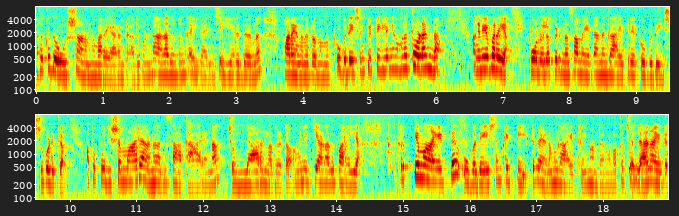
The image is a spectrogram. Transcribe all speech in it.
അതൊക്കെ ദോഷമാണെന്ന് പറയാറുണ്ട്. അതുകൊണ്ടാണ് അതൊന്നും കൈകാര്യം ചെയ്യരുത് എന്ന് പറയണത് കേട്ടോ. നമുക്ക് ഉപദേശം കിട്ടിയില്ലെങ്കിൽ നമ്മൾ തൊടണ്ട. അങ്ങനെ പറയാം. പൂണൂലൊക്കെ ഇടുന്ന സമയത്താണ് ഗായത്രിയൊക്കെ ഉപദേശിച്ചു കൊടുക്കുക. അപ്പോൾ പുരുഷന്മാരാണ് അത് സാധാരണ ചൊല്ലാറുള്ളത് കേട്ടോ. അങ്ങനെയൊക്കെയാണ് അത് പറയുക കൃത്യമായിട്ട് ഉപദേശം കിട്ടിയിട്ട് വേണം ഗായത്രി മന്ത്രങ്ങളൊക്കെ ചൊല്ലാനായിട്ട്.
